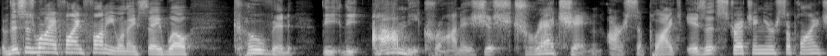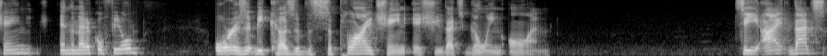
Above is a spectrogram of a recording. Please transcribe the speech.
This is what I find funny when they say, well, COVID, the, the Omicron is just stretching our supply. Is it stretching your supply chain in the medical field? Or is it because of the supply chain issue that's going on? See, I that's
